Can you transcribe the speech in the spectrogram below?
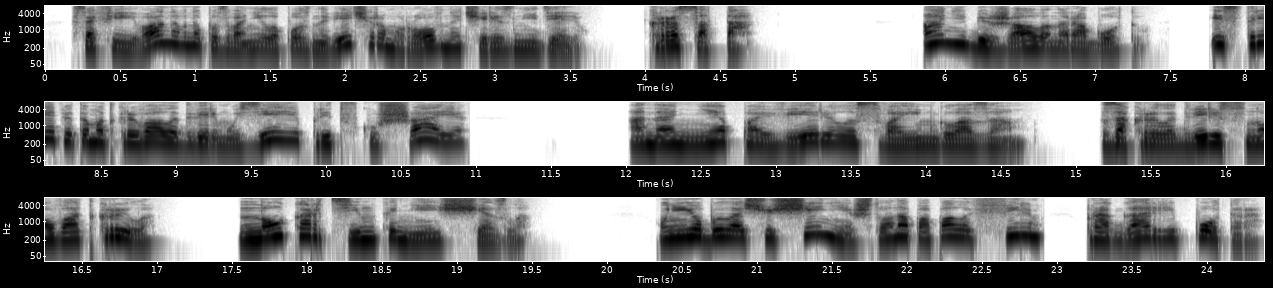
— София Ивановна позвонила поздно вечером ровно через неделю. «Красота!» Аня бежала на работу и с трепетом открывала дверь музея, предвкушая. Она не поверила своим глазам. Закрыла дверь и снова открыла. Но картинка не исчезла. У нее было ощущение, что она попала в фильм про Гарри Поттера,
